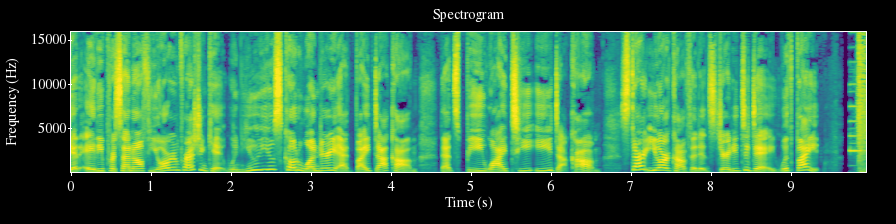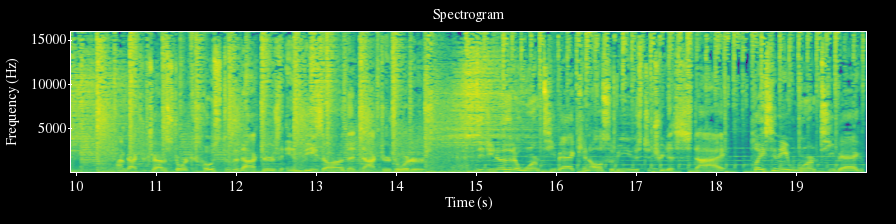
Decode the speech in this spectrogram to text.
Get 80% off your impression kit when you use code WONDERY at Byte.com. That's B-Y-T-E dot com. Start your confidence journey today with Byte. I'm Dr. Travis Stork, host of The Doctors, and these are The Doctor's Orders. Did you know that a warm tea bag can also be used to treat a sty? Placing a warm tea bag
